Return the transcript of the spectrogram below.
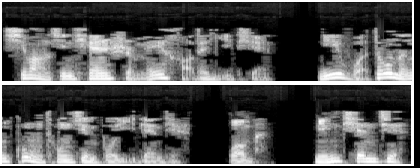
希望今天是美好的一天，你我都能共同进步一点点。我们明天见。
